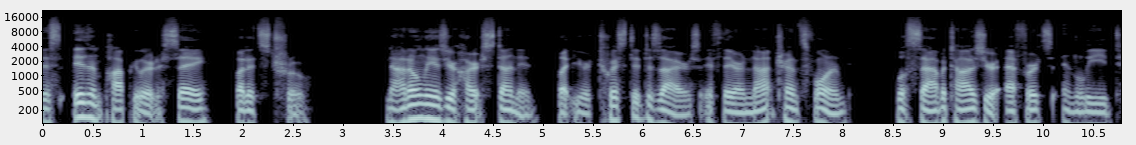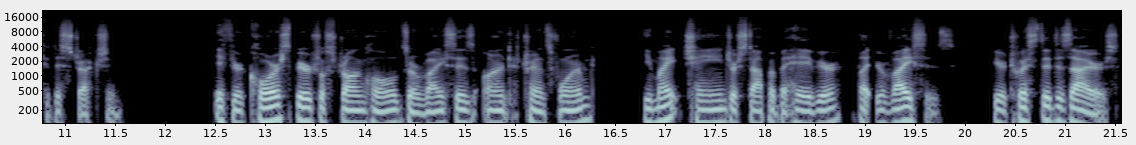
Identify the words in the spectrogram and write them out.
This isn't popular to say, but it's true. Not only is your heart stunted, but your twisted desires, if they are not transformed, will sabotage your efforts and lead to destruction. If your core spiritual strongholds or vices aren't transformed, you might change or stop a behavior, but your vices, your twisted desires,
